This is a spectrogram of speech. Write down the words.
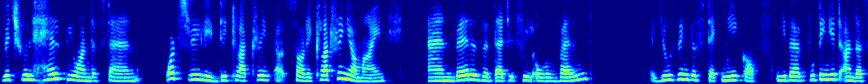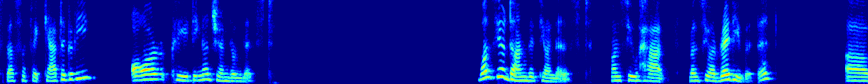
which will help you understand what's really decluttering, uh, sorry, cluttering your mind and where is it that you feel overwhelmed using this technique of either putting it under specific category or creating a general list. Once you're done with your list, once you have, once you're ready with it, uh,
